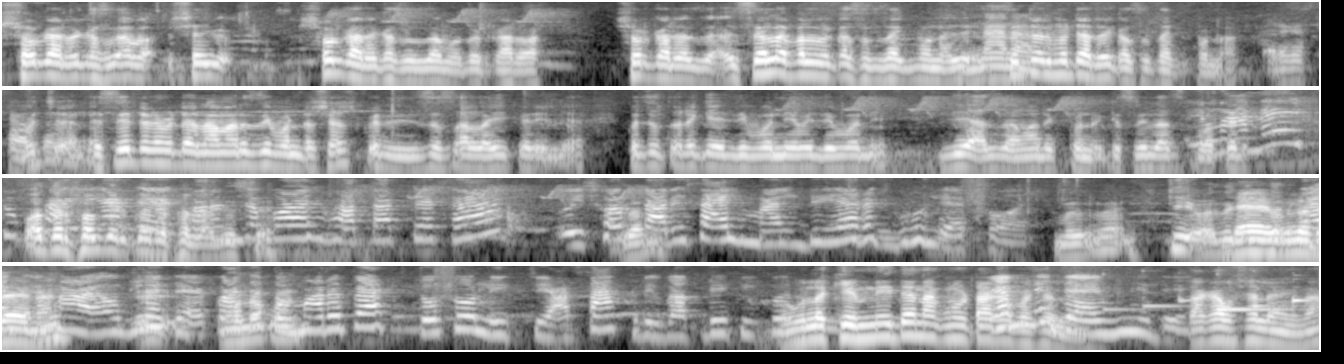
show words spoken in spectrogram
সরকারের কাছে সেই সরকারের কাছে যাব দরকার। সরকারের ছেলেপেলের কাছে থাকব না সেটেলমেন্টের কাছে থাকব না। বুঝছেন? সেটেলমেন্টের আমার জীবনটা শেষ করে দিয়েছে চালাই করিলে বলছে তোরা কে জীবনী ওই জীবনী দিয়ে আজ আমার কোনো কিছু পথের পথের ফকির করে ফেলা দিছে। টাকা পয়সা নেই নেই না?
